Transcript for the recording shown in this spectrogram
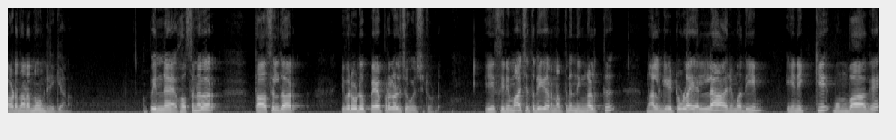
അവിടെ നടന്നുകൊണ്ടിരിക്കുകയാണ്. പിന്നെ ഹൊസനഗർ തഹസിൽദാർ ഇവരോട് പേപ്പറുകൾ ചോദിച്ചിട്ടുണ്ട്. ഈ സിനിമാ ചിത്രീകരണത്തിന് നിങ്ങൾക്ക് നൽകിയിട്ടുള്ള എല്ലാ അനുമതിയും എനിക്ക് മുമ്പാകെ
